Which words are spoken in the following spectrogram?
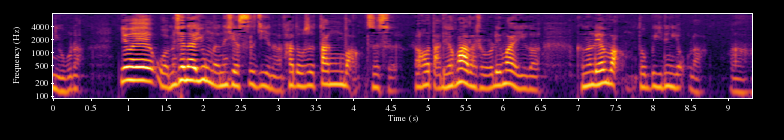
牛的。因为我们现在用的那些四 G 呢，它都是单网支持，然后打电话的时候，另外一个可能连网都不一定有了啊，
